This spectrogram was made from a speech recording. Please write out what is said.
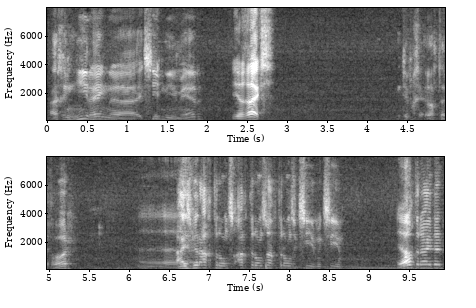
Hij ging hierheen, eh, ik zie hem niet meer. Hier rechts. Ik heb geen, wacht even hoor. Eh, Hij is weer achter ons, achter ons, achter ons, ik zie hem, ik zie hem. ja? Landrijder. Ik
